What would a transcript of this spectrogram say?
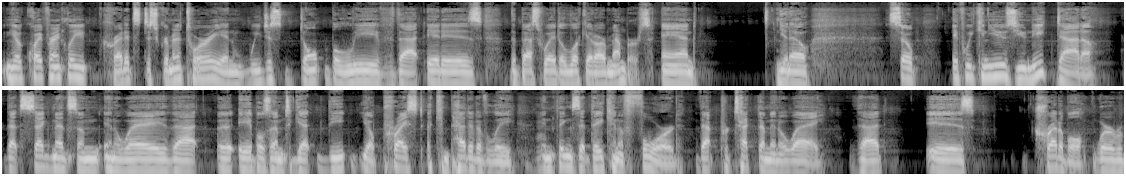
you know, quite frankly, credit's discriminatory, and we just don't believe that it is the best way to look at our members. And, you know, so if we can use unique data that segments them in a way that uh, enables them to get the you know priced competitively mm-hmm. in things that they can afford that protect them in a way that is credible we're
